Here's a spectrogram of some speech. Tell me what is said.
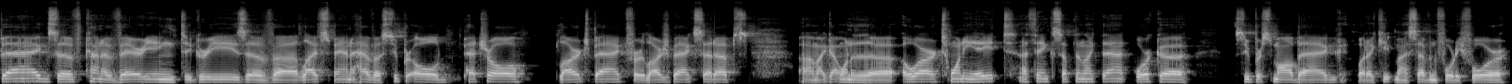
bags of kind of varying degrees of uh, lifespan. I have a super old petrol large bag for large bag setups. Um, I got one of the OR28, I think, something like that. Orca super small bag, what I keep my 744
